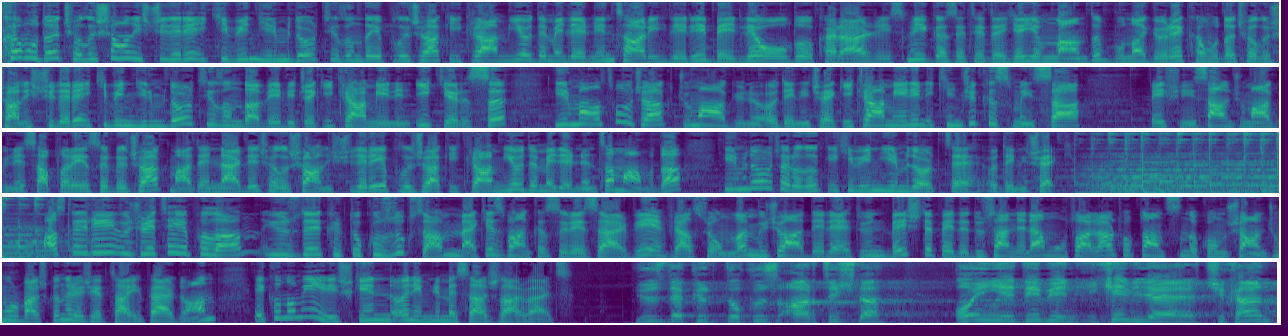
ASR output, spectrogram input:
Kamuda çalışan işçilere 2024 yılında yapılacak ikramiye ödemelerinin tarihleri belli oldu. Karar resmi gazetede yayımlandı. Buna göre kamuda çalışan işçilere 2024 yılında verilecek ikramiyenin ilk yarısı 26 Ocak Cuma günü ödenecek. İkramiyenin ikinci kısmı ise 5 Nisan Cuma günü hesaplara yatırılacak. Madenlerde çalışan işçilere yapılacak ikramiye ödemelerinin tamamı da 24 Aralık 2024'te ödenecek. Asgari ücrete yapılan %49'luk zam Merkez Bankası rezervi enflasyonla mücadele. Dün Beştepe'de düzenlenen muhtarlar toplantısında konuşan Cumhurbaşkanı Recep Tayyip Erdoğan ekonomiye ilişkin önemli mesajlar verdi. %49 artışla 17 bin 2 liraya çıkan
